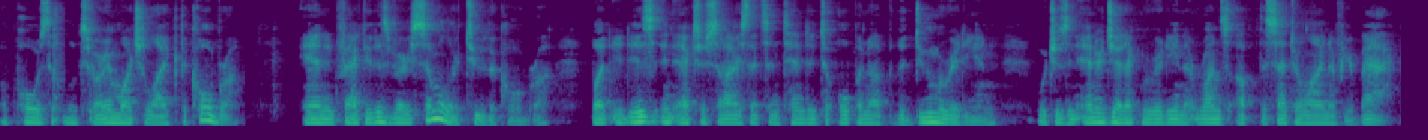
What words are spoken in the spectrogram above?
a, pose that looks very much like the cobra. And in fact, it is very similar to the cobra, but it is an exercise that's intended to open up the Du meridian, which is an energetic meridian that runs up the center line of your back.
